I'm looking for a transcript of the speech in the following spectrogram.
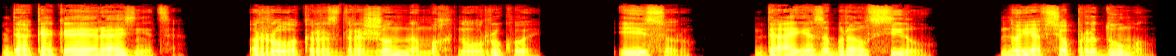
Да какая разница? Ролок раздраженно махнул рукой. Исору, да, я забрал силу, но я все продумал.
